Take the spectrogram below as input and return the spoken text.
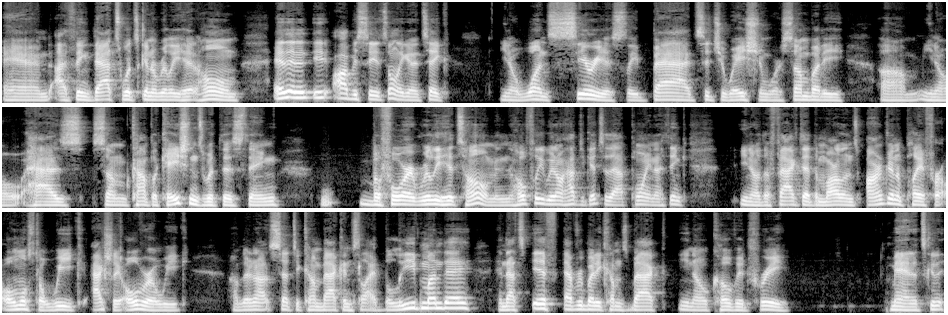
And I think that's what's going to really hit home. And then it, it, obviously it's only going to take, you know, one seriously bad situation where somebody, um, you know, has some complications with this thing before it really hits home. And hopefully we don't have to get to that point. I think, you know, the fact that the Marlins aren't going to play for almost a week, actually over a week, Uh, they're not set to come back until I believe Monday, and that's if everybody comes back, you know, COVID free. Man, it's gonna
